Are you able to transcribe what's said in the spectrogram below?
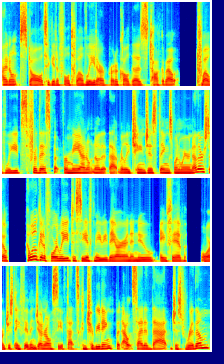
I don't stall to get a full 12 lead. Our protocol does talk about 12 leads for this, but for me, I don't know that that really changes things one way or another. So I will get a four lead to see if maybe they are in a new AFib or just AFib in general, see if that's contributing. But outside of that, just rhythm,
